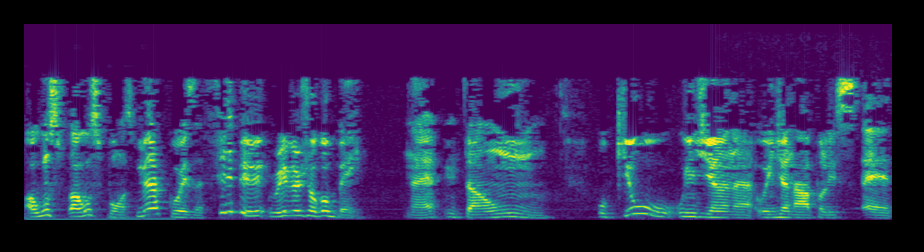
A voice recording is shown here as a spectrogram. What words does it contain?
Alguns, alguns pontos. Primeira coisa, Philip Rivers jogou bem, né? Então, o que o, o Indiana, o Indianapolis é,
